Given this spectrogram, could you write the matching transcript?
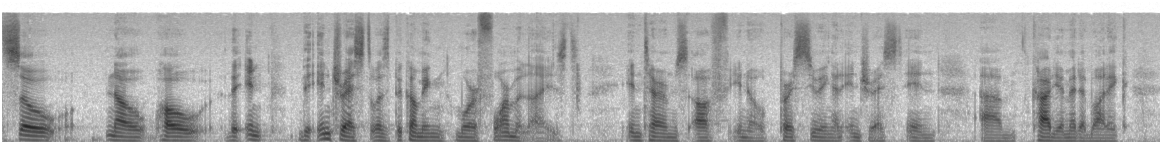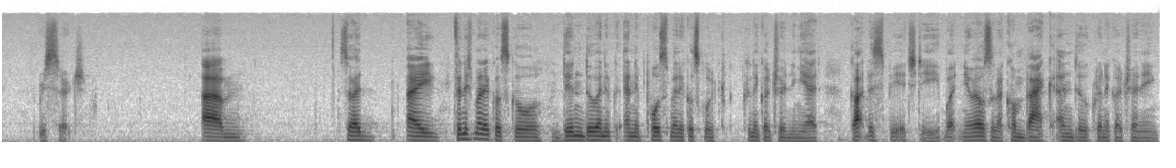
so now how the, in, the interest was becoming more formalized in terms of you know, pursuing an interest in um, cardiometabolic research. Um, so I, I, finished medical school, didn't do any, any post-medical school clinical training yet, got this PhD, but knew I was going to come back and do clinical training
